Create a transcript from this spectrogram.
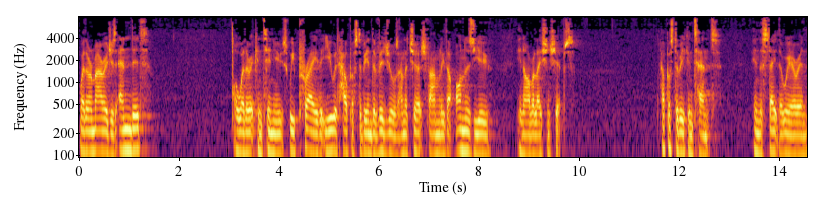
whether a marriage is ended or whether it continues, we pray that you would help us to be individuals and a church family that honors you in our relationships. Help us to be content in the state that we are in.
